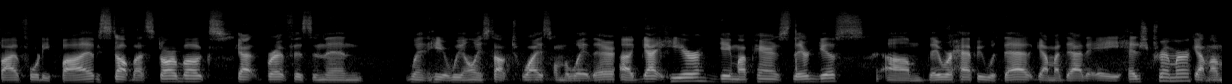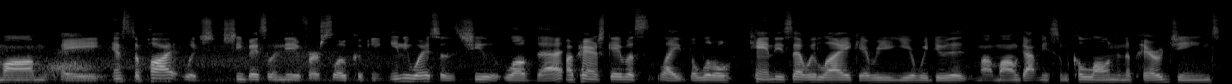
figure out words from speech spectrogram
5.45 we stopped by starbucks got breakfast and then went here. We only stopped twice on the way there. Uh, got here, gave my parents their gifts. Um, they were happy with that. Got my dad a hedge trimmer. Got my mom a Instapot, which she basically needed for slow cooking anyway, so she loved that. My parents gave us like the little candies that we like. Every year we do it. My mom got me some cologne and a pair of jeans.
